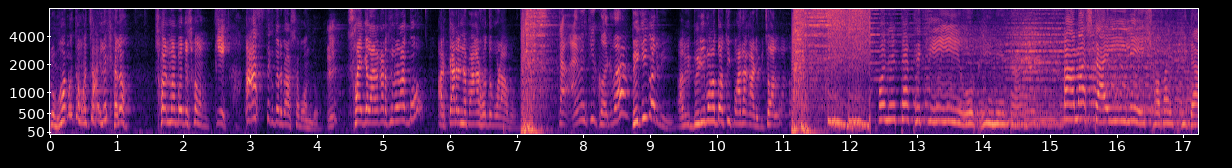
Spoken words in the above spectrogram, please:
রুমাবে তোমার চাইলে খেলো। বেদে শোন। কি? আজ থেকে তোর ব্যবসা বন্ধ। সাইকেল আর কাটা তুলে রাখব আর কারেন্টে পাকার হতে পড়াবো। তা আমি কি করব? তুই কি করবি? আমি বিড়ি মাও তুই পাতা কাটবি চল। অনেতা থেকে অভিনেতা আমার স্টাইলে সবাই ফিদা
